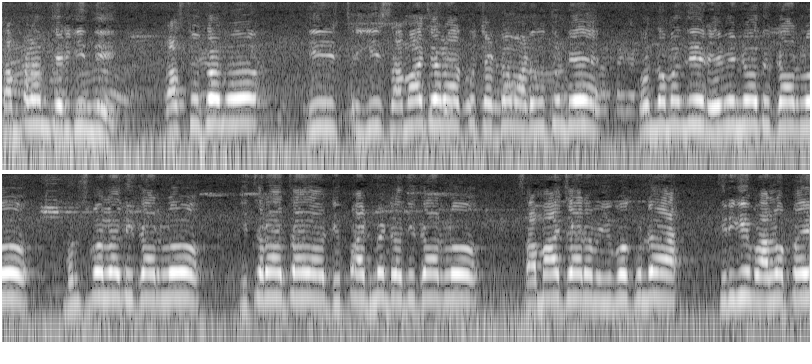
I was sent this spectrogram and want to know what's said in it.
చంపడం జరిగింది. ప్రస్తుతము ఈ ఈ సమాచార హక్కు చట్టం అడుగుతుంటే కొంతమంది రెవెన్యూ అధికారులు మున్సిపల్ అధికారులు ఇతరత డిపార్ట్మెంట్ అధికారులు సమాచారం ఇవ్వకుండా తిరిగి వాళ్ళపై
